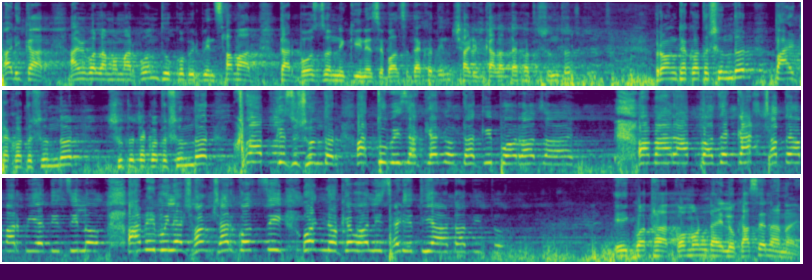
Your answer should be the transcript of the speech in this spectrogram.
শাড়ি কার? আমি বললাম, আমার বন্ধু কবির বিন সামাদ, তার বোস জন্য কিনেছে বলছে, দেখো দিন, শাড়ির কালারটা কত সুন্দর, রংটা কত সুন্দর, পায়েটা কত সুন্দর, সুতোটা কত সুন্দর সব কিছু সুন্দর, আর তুমি যা কেন তাকে পরা যায়? আমার আব্বা যে কার সাথে আমার বিয়ে দিছিল, আমি বলে সংসার করছি, অন্য কেউ হলি ছেড়ে দিয়ে আটা দিত। এই কথা কমন ডায়লগ আছে না নাই?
